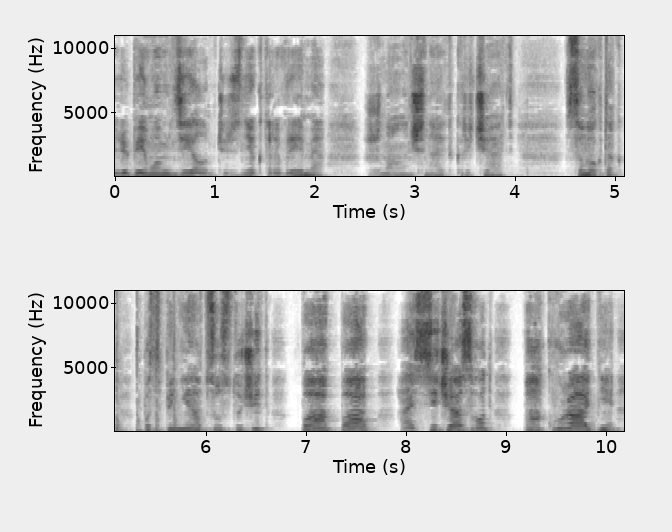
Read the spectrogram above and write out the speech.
любимым делом. Через некоторое время жена начинает кричать. Сынок так по спине отцу стучит. «Пап, пап, а сейчас вот поаккуратнее,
